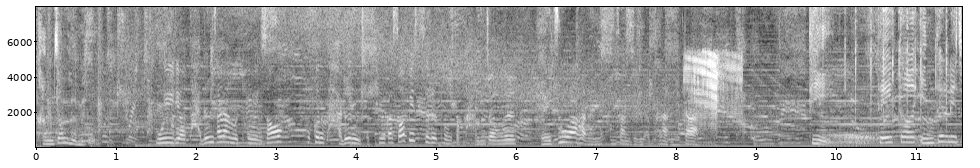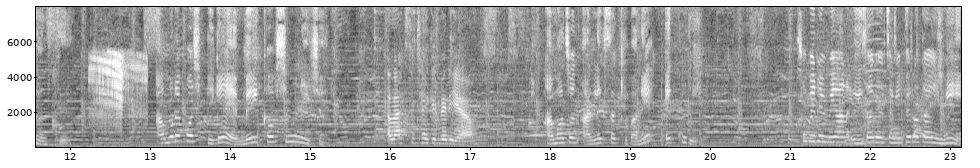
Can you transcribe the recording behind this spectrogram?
감정본부. 오히려 다른 사람을 통해서 혹은 다른 제품과 서비스를 통해서 감정을 대조화하는 현상들이 나타납니다. D. 데이터 인텔리전스. 아모레퍼시픽의 메이크업 시뮬레이션. Alexa take a video. 아마존 알렉사 기반의 에코루 소비를 위한 의사결정의 패러다임이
